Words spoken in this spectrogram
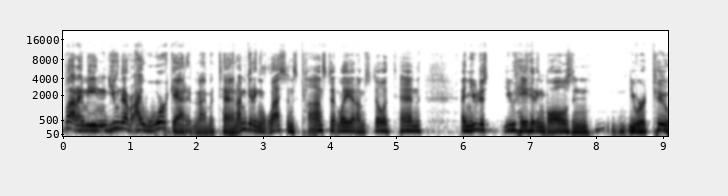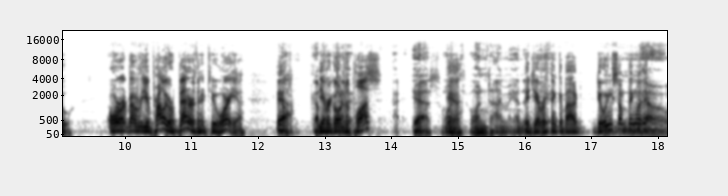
but I mean, you never. I work at it, and I'm a ten. I'm getting lessons constantly, and I'm still a ten. And you just you hate hitting balls, and you were a two, or you probably were better than a two, weren't you? Yeah. Couple- couple you ever go into the plus? Uh, yes, one, Yeah. one time. Ended Did you ever think about doing something with it? No,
